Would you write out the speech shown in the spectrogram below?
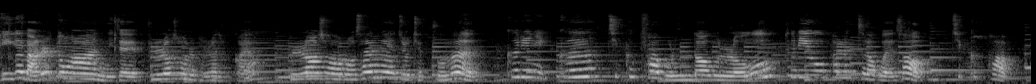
이게 마를 동안 이제 블러셔를 발라줄까요? 블러셔로 사용해줄 제품은 Clinique Cheek Pop Wonder Glow Trio 팔레트라고 해서 Cheek Pop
